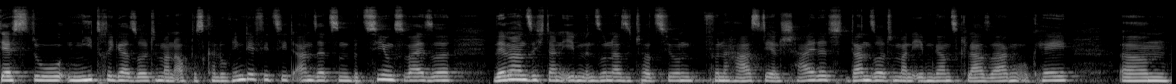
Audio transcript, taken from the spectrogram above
desto niedriger sollte man auch das Kaloriendefizit ansetzen, beziehungsweise wenn man sich dann eben in so einer Situation für eine HSD entscheidet, dann sollte man eben ganz klar sagen, okay, ähm,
